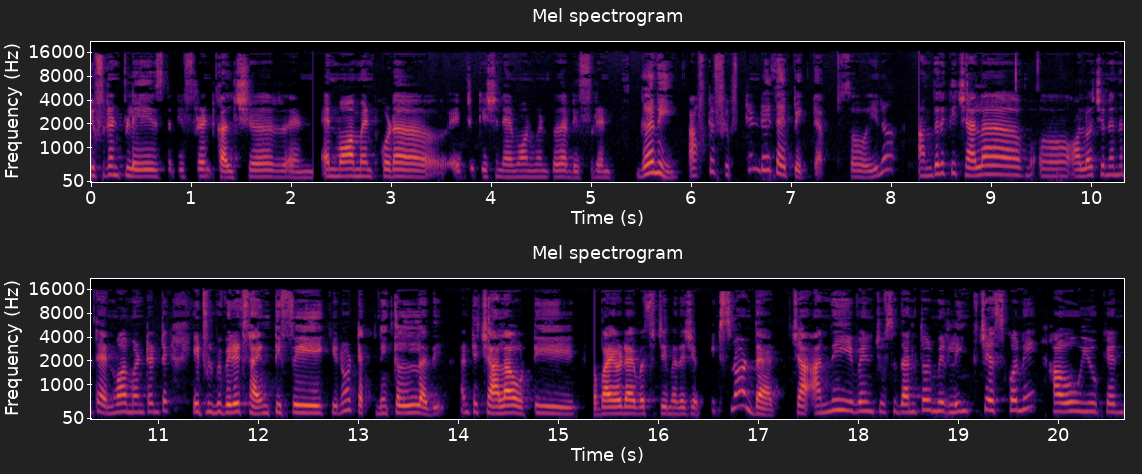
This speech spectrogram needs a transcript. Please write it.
different place different culture and environment కూడా ఎడ్యుకేషన్ ఎన్వైరన్మెంట్ కూడా డిఫరెంట్ కానీ after fifteen days I picked up so you know అందరికీ చాలా ఆలోచన ఏంటంటే ఎన్వైర్న్మెంట్ అంటే it will be very scientific you know technical అది. అంటే చాలా ఒకటి బయోడైవర్సిటీ మీద చెప్పి ఇట్స్ నాట్ దాట్ అన్ని ఈవెంట్ చూసి దాంతో మీరు లింక్ చేసుకొని how you can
